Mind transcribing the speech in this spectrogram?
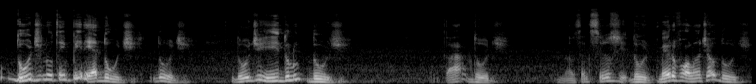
O Dude não tem perigo. É Dude. Dude. Dude, ídolo, Dude. Tá? Dude. Não tem que ser Dude. Primeiro volante é o Dude.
